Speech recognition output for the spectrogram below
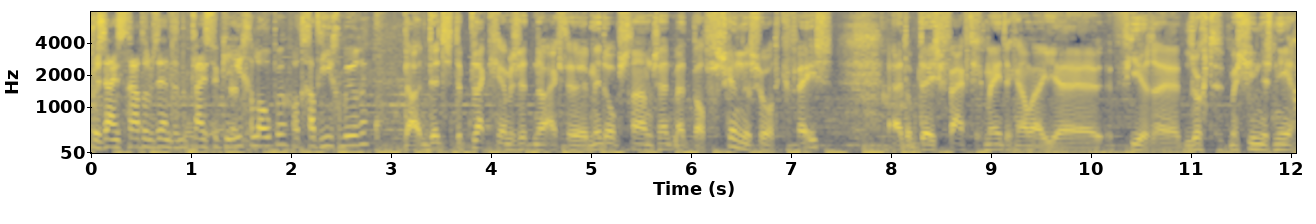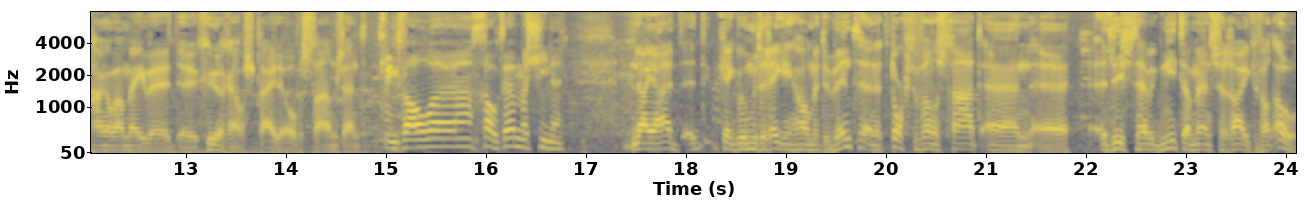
We zijn Stratumzent een klein stukje ingelopen. Wat gaat hier gebeuren? Nou, dit is de plek en we zitten nou echt uh, midden op Stratumzent met wat verschillende soorten cafés. En op deze 50 meter gaan wij uh, vier uh, luchtmachines neerhangen waarmee we de geur gaan verspreiden over Stratumzent. Klinkt wel groot, hè, machine? Nou ja, kijk, we moeten rekening houden met de wind en het tochten van de straat. En uh, het liefst heb ik niet dat mensen ruiken van... oh,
